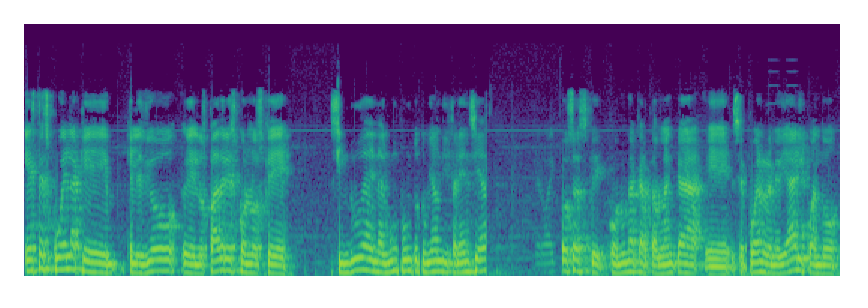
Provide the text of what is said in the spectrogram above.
esta escuela que, les dio los padres con los que sin duda en algún punto tuvieron diferencias, pero hay cosas que con una carta blanca se pueden remediar y cuando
